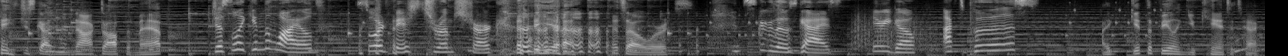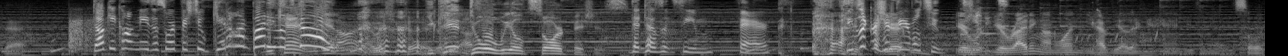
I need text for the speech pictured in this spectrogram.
He just got knocked off the map. Just like in the wild, swordfish trumps shark. Yeah. That's how it works. Screw those guys. Here you go. Octopus. I get the feeling you can't attack that. Donkey Kong needs a swordfish too. Get on, buddy. you let's can't go. get on. I wish you could. You can't awesome. dual wield swordfishes. That doesn't seem fair. Seems like I should You're- be able to. You're you're riding on one. and You have the other in your hand using it as a sword.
